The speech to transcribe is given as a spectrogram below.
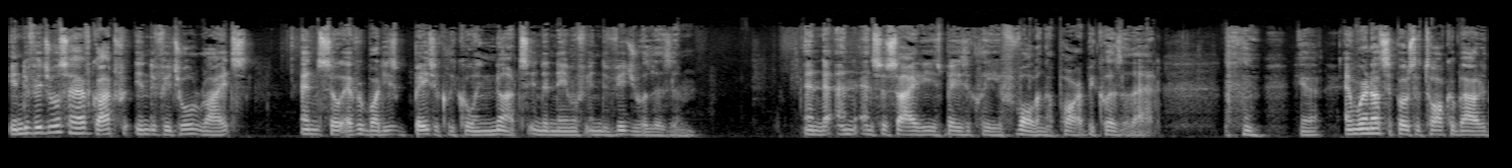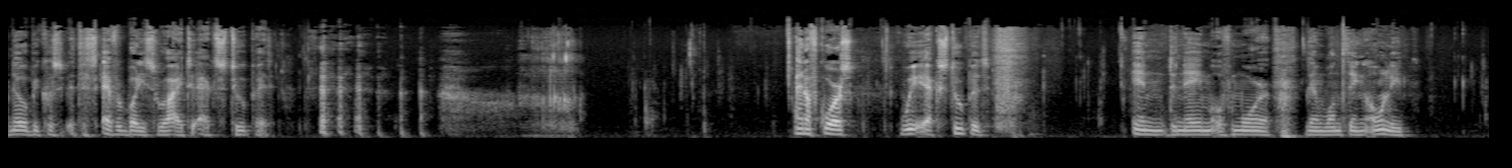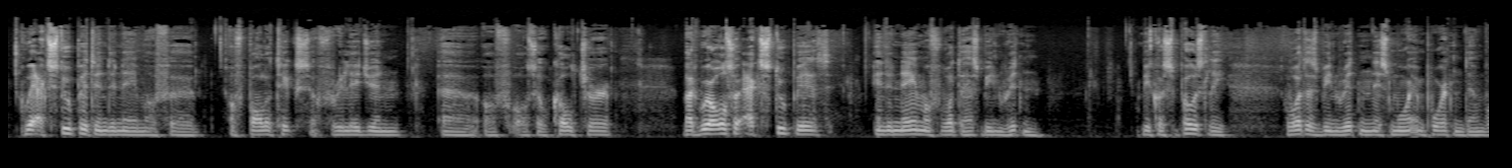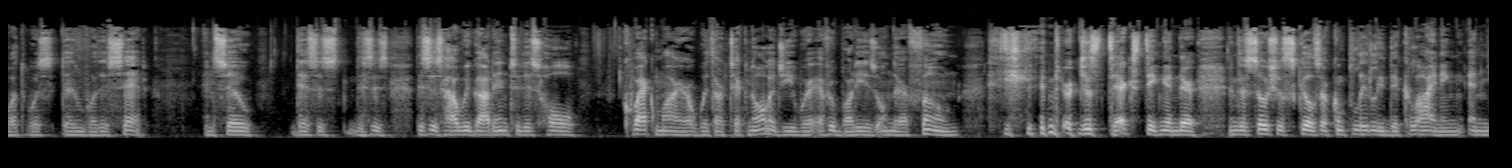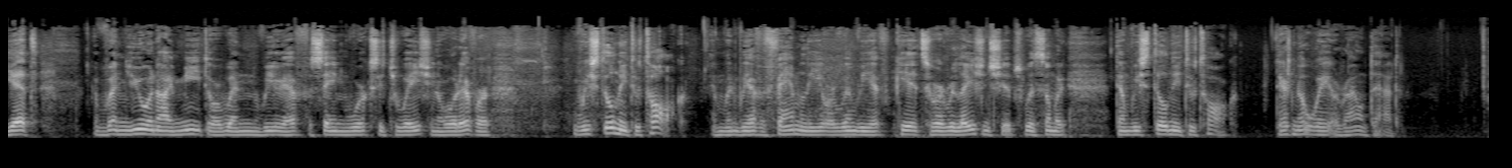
Individuals have got individual rights, and so everybody's basically going nuts in the name of individualism and and and society is basically falling apart because of that. yeah, and we're not supposed to talk about it, no, because it is everybody's right to act stupid. and of course, we act stupid in the name of more than one thing only. We act stupid in the name of uh, of politics, of religion, uh, of also culture, but we also act stupid in the name of what has been written. Because supposedly what has been written is more important than what was than what is said. And so this is this is this is how we got into this whole quagmire with our technology where everybody is on their phone and they're just texting and their and their social skills are completely declining and yet when you and I meet or when we have the same work situation or whatever we still need to talk and when we have a family or when we have kids or relationships with somebody, then we still need to talk. There's no way around that.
